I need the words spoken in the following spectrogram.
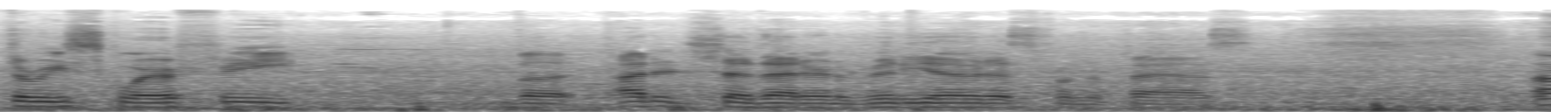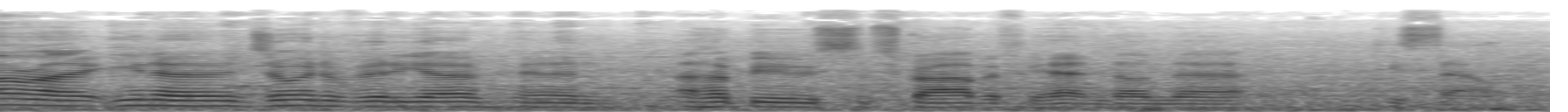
three square feet. But I didn't show that in a video. That's from the past. All right, you know, enjoy the video, and I hope you subscribe if you hadn't done that. Peace out.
